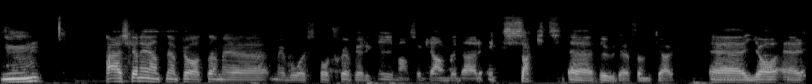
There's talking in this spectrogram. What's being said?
Mm. Här ska ni egentligen prata med, med vår sportchef Erik Nyman som kan det där exakt eh, hur det funkar. Eh, jag är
